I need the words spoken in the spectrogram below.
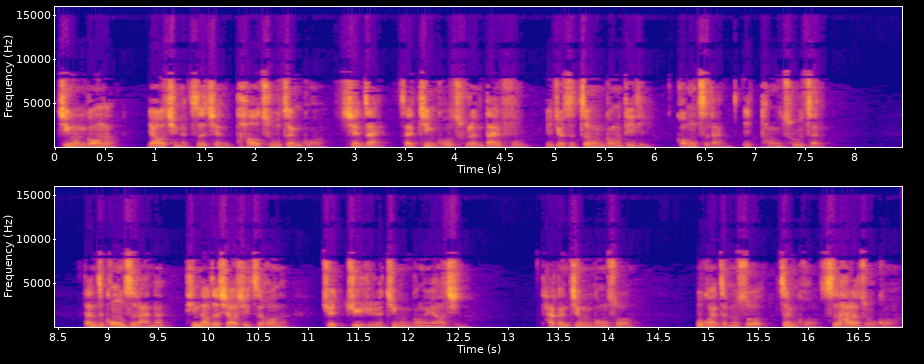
晋文公呢，邀请了之前逃出郑国，现在在晋国出任大夫，也就是郑文公的弟弟公子兰一同出征。但是公子兰呢，听到这消息之后呢，却拒绝了晋文公的邀请。他跟晋文公说，不管怎么说，郑国是他的祖国，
